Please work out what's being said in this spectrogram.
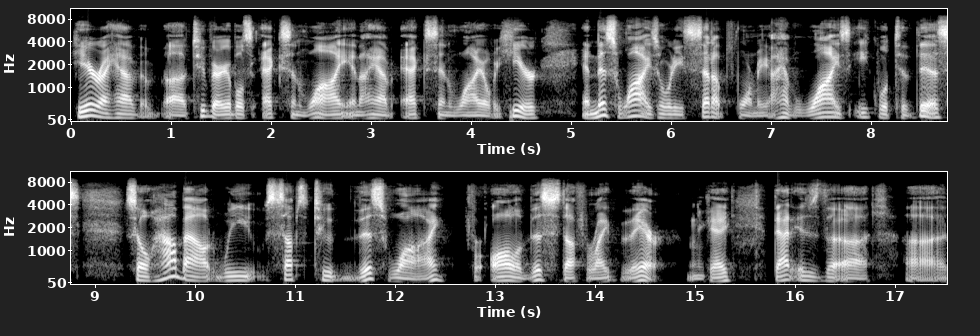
Here I have uh, two variables, x and y, and I have x and y over here. And this y is already set up for me. I have y is equal to this. So how about we substitute this y for all of this stuff right there? Okay, that is the uh, uh,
